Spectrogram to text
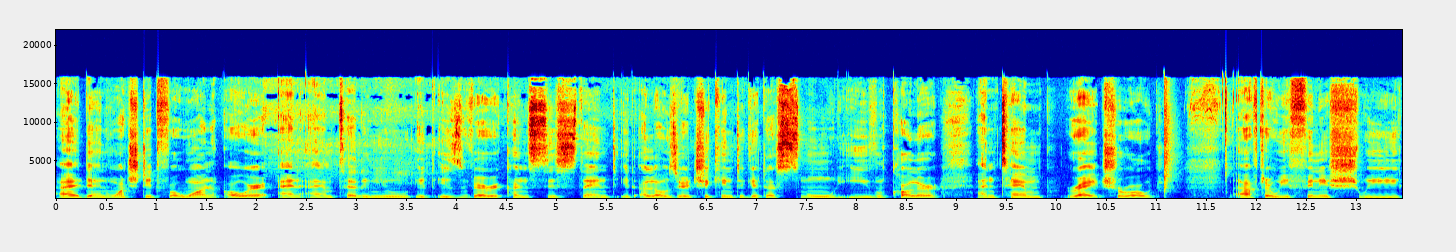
I then watched it for one hour and I am telling you it is very consistent. It allows your chicken to get a smooth even color and temp right throughout. After we finish we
